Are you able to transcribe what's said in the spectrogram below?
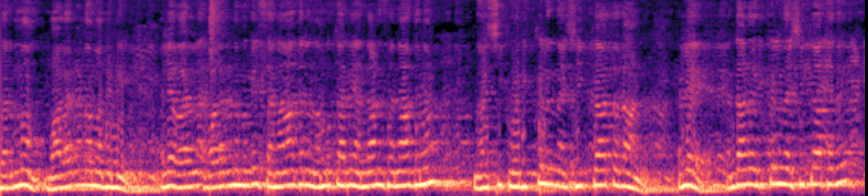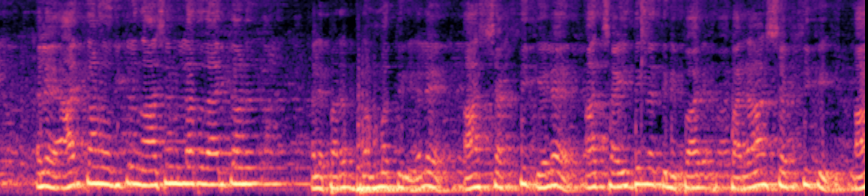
ധർമ്മം വളരണം അതിന്. അല്ലെ വളരണമെങ്കിൽ സനാതനം നമുക്കറിയാം എന്താണ് സനാതനം? നശിക്ക ഒരിക്കലും നശിക്കാത്തതാണ്. അല്ലെ എന്താണ് ഒരിക്കലും നശിക്കാത്തത്? അല്ലെ ആർക്കാണ് ഒരിക്കലും നാശമില്ലാത്തത്? ആർക്കാണ്? അല്ലെ? പരബ്രഹ്മത്തിന് അല്ലെ? ആ ശക്തിക്ക് അല്ലെ? ആ ചൈതന്യത്തിന് പരാശക്തിക്ക് ആ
